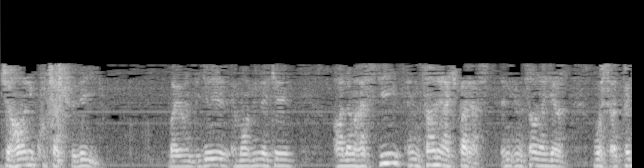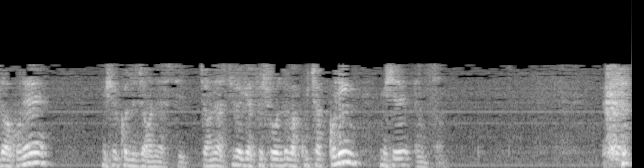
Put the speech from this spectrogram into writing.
جهانی کوچک شده ای بیان دیگه امام اینه که عالم هستی انسان اکبر است. یعنی انسان اگر وسعت پیدا کنه میشه کل جهان هستی. جهان هستی رو اگر فشرده و کوچک کنیم میشه انسان.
